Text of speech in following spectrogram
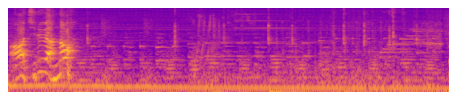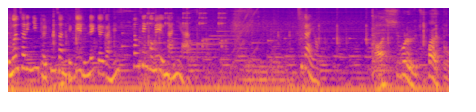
아 지뢰 왜 안 나와 고먼철이님 별풍선 100개 룰렛 결과는 평생 검의 은 아니야. 추가요 아 씨부레 왜 추가해 또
